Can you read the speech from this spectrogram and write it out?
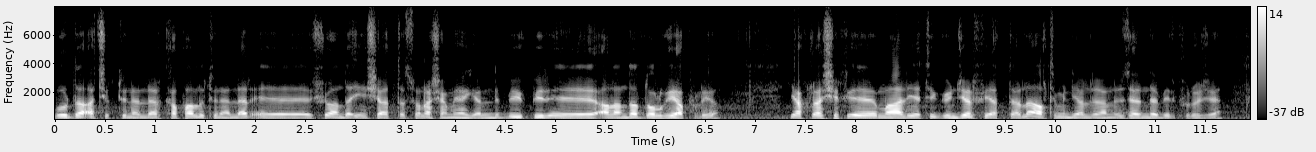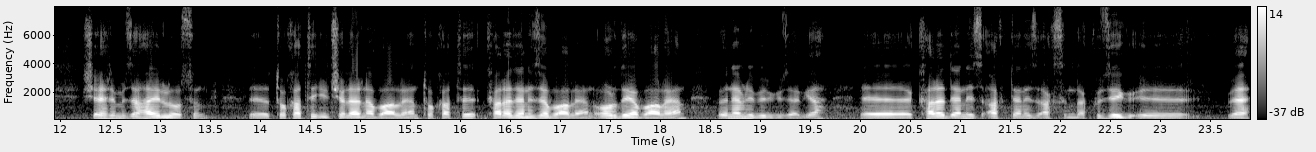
burada açık tüneller, kapalı tüneller e, şu anda inşaatta son aşamaya gelindi. Büyük bir e, alanda dolgu yapılıyor. Yaklaşık maliyeti güncel fiyatlarla 6 milyar liranın üzerinde bir proje. Şehrimize hayırlı olsun. E, Tokat'ı ilçelerine bağlayan, Tokat'ı Karadeniz'e bağlayan, Ordu'ya bağlayan önemli bir güzergah. E, Karadeniz, Akdeniz aksında, kuzey e, ve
